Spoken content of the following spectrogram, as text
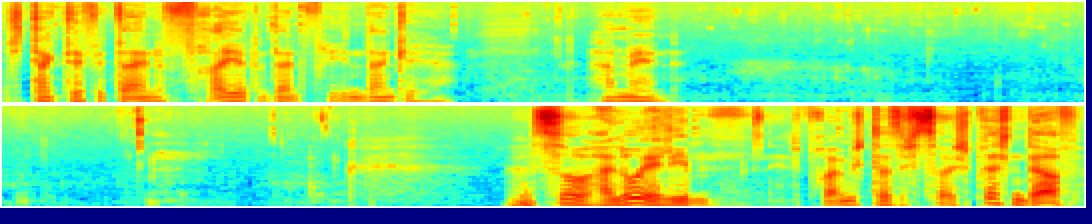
Ich danke dir für deine Freiheit und deinen Frieden. Danke, Herr. Amen. So, hallo ihr Lieben. Ich freue mich, dass ich zu euch sprechen darf.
